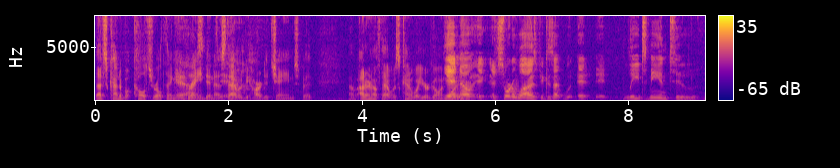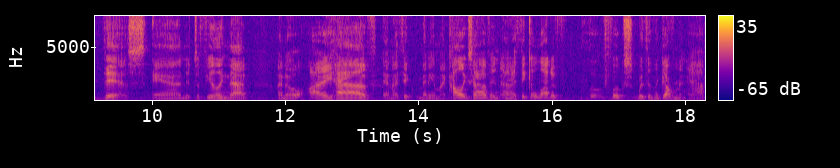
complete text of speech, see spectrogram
that's kind of a cultural thing Yeah, ingrained in us. That would be hard to change. But um, I don't know if that was kind of what you were going through. Yeah, for. no, there. it, it sort of was because I, it, it leads me into this, and it's a feeling that I know I have, and I think many of my colleagues have, and, and I think a lot of uh, folks within the government have,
